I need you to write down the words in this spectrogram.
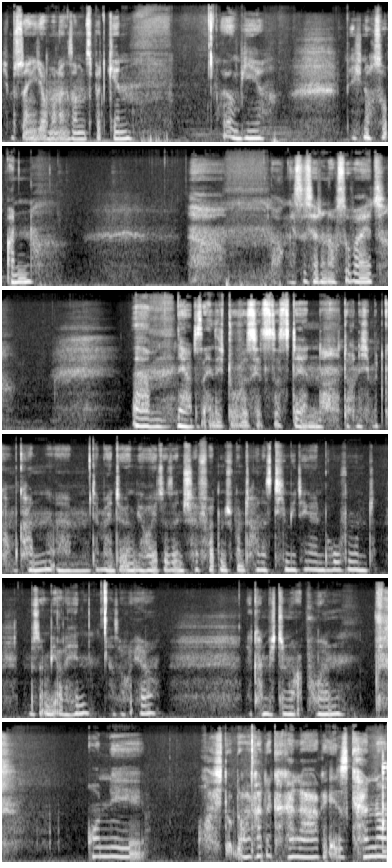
Ich müsste eigentlich auch mal langsam ins Bett gehen. Irgendwie bin ich noch so an. Morgen ist es ja dann auch soweit. Ähm, ja, das einzig Doofe ist jetzt, dass Dan doch nicht mitkommen kann. Ähm, meinte irgendwie heute, sein Chef hat ein spontanes Teammeeting einberufen und da müssen irgendwie alle hin. Also auch er. Er kann mich dann nur abholen. Oh nee. Oh, ich glaube, da war gerade eine Kakerlake. Ey, das kann doch.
